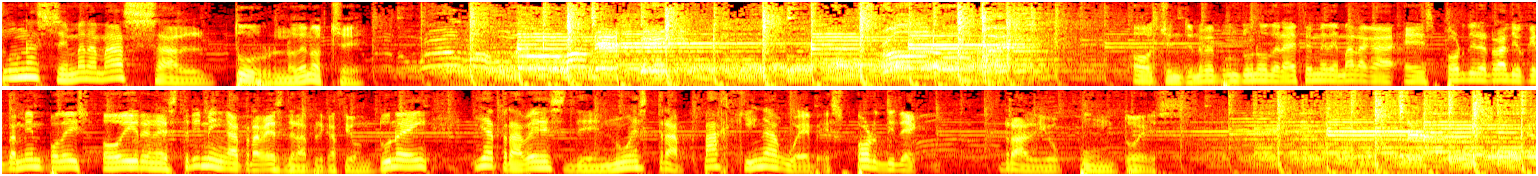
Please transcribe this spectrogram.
una semana más al turno de noche. 89.1 de la FM de Málaga, Sport Direct Radio, que también podéis oír en streaming a través de la aplicación TuneIn y a través de nuestra página web sportdirectradio.es.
